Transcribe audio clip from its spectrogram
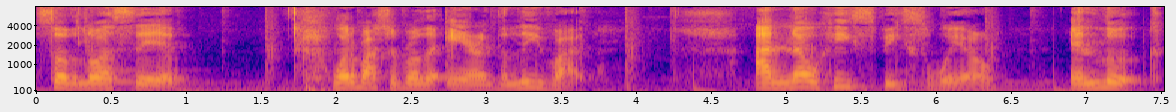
So the Lord said, what about your brother Aaron the Levite? I know he speaks well. And look,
